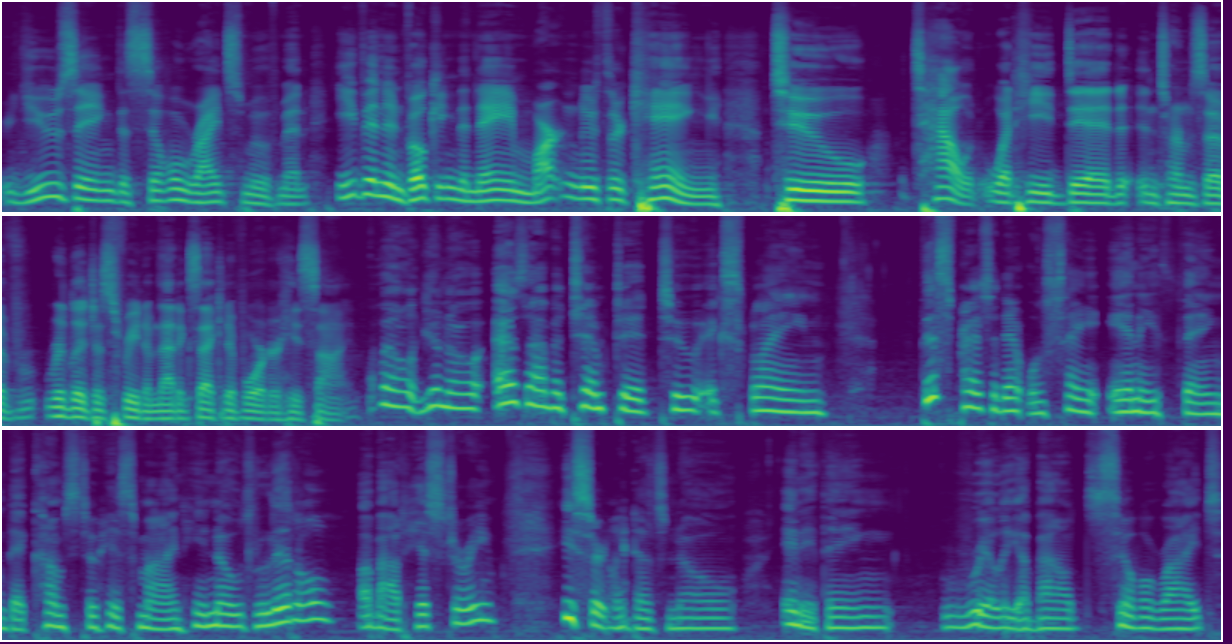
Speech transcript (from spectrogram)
using the civil rights movement, even invoking the name Martin Luther King to tout what he did in terms of religious freedom, that executive order he signed? Well, you know, as I've attempted to explain, this president will say anything that comes to his mind. He knows little about history. He certainly doesn't know anything really about civil rights.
